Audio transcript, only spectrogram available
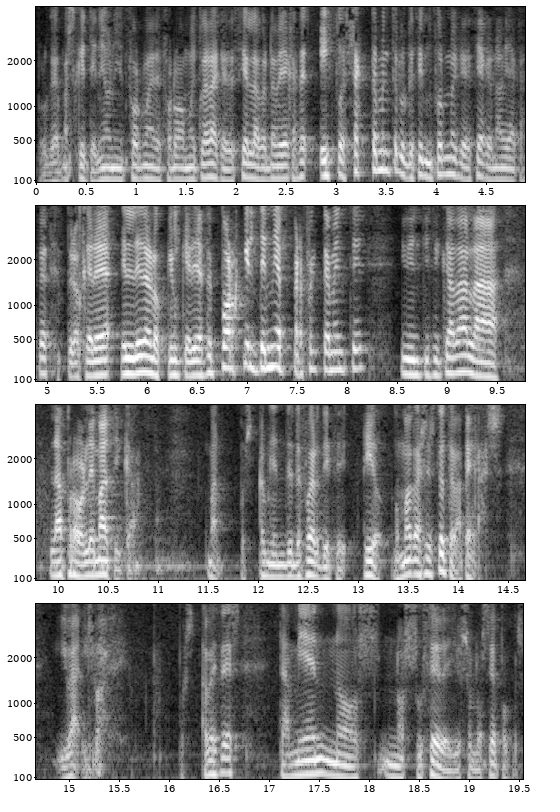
porque además que tenía un informe de forma muy clara que decía lo que no había que hacer. E hizo exactamente lo que decía el informe que decía que no había que hacer pero que él era lo que él quería hacer porque él tenía perfectamente identificada la, la problemática. Bueno pues alguien desde fuera dice tío como hagas esto te la pegas y va y lo hace. Pues a veces también nos, nos sucede. Yo eso lo sé porque,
